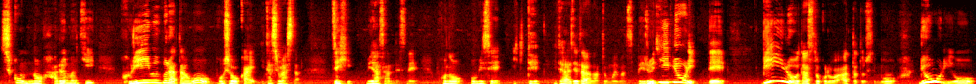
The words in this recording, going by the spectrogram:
シコンの春巻き、クリームグラタンをご紹介いたしました。ぜひ皆さんですね、このお店行っていただけたらなと思います。ベルギー料理ってビールを出すところはあったとしても、料理を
